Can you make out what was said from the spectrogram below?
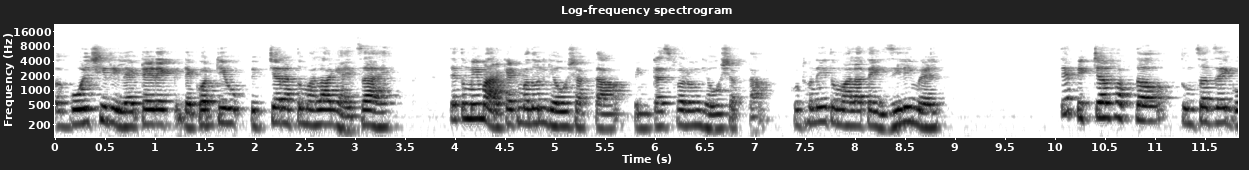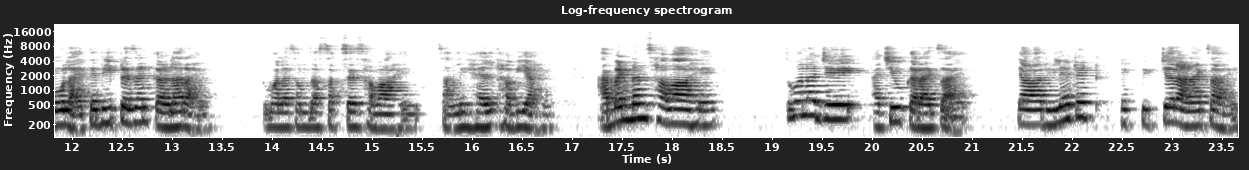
गोलशी रिलेटेड एक डेकोरेटिव्ह पिक्चर तुम्हाला घ्यायचं आहे ते तुम्ही मार्केटमधून घेऊ शकता इंटरेस्टवरून घेऊ शकता कुठूनही तुम्हाला ते इझिली मिळेल. ते पिक्चर फक्त तुमचं जे गोल आहे ते रिप्रेझेंट करणार आहे. तुम्हाला समजा सक्सेस हवा आहे चांगली हेल्थ हवी आहे ॲबंडन्स हवा आहे तुम्हाला जे अचीव करायचं आहे त्या रिलेटेड एक पिक्चर आणायचं आहे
